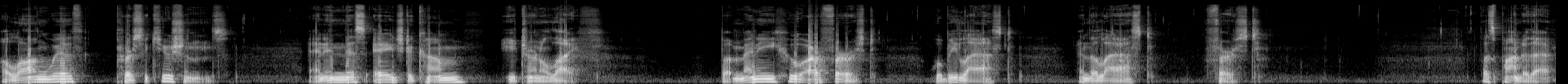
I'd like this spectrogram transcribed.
along with persecutions, and in this age to come, eternal life. But many who are first will be last, and the last first. Let's ponder that.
